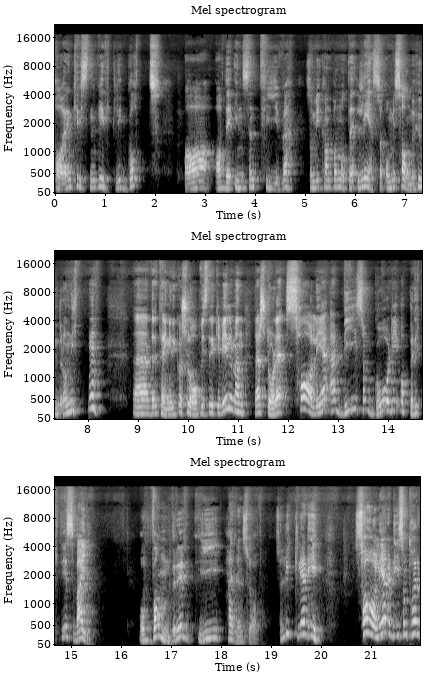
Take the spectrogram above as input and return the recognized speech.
har en kristen virkelig godt av, av, det insentivet som vi kan på en måte lese om i Salme 119. Eh, dere trenger ikke å slå opp hvis dere ikke vil, men der står det Salige er de som går de oppriktiges vei og vandrer i Herrens lov. Så lykkelige er de. Salige er de som tar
